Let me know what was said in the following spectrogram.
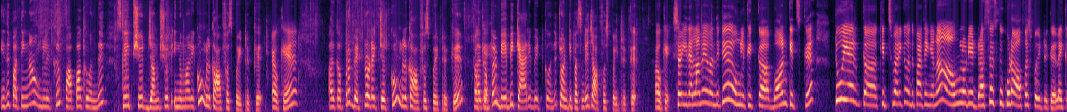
இது பாத்தீங்கன்னா உங்களுக்கு பாப்பாக்கு வந்து ஸ்லீப் ஷூட் ஜம்ப் ஷூட் இந்த மாதிரிக்கும் உங்களுக்கு ஆஃபர்ஸ் போயிட்டு இருக்கு ஓகே அதுக்கப்புறம் பெட் ப்ரொடெக்டருக்கும் உங்களுக்கு ஆஃபர்ஸ் போயிட்டு இருக்கு அதுக்கப்புறம் பேபி கேரி பெட்க்கு வந்து டுவெண்ட்டி பர்சன்டேஜ் ஆஃபர்ஸ் போயிட்டு இருக்கு ஓகே ஸோ இதெல்லாமே வந்துட்டு உங்களுக்கு பார்ன் கிட்ஸ்க்கு டூ இயர் கிட்ஸ் வரைக்கும் வந்து பாத்தீங்கன்னா அவங்களுடைய ட்ரெஸ்ஸஸ்க்கு கூட ஆஃபர்ஸ் போயிட்டு இருக்கு லைக்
